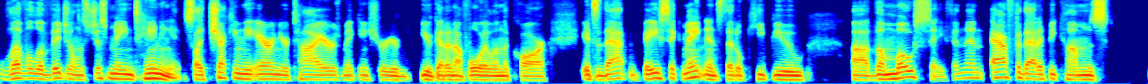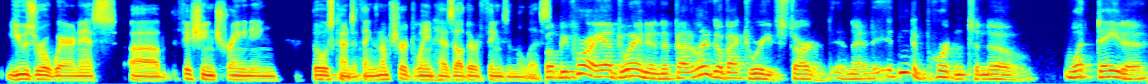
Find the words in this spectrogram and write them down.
level of vigilance, just maintaining it. It's like checking the air in your tires, making sure you you get enough oil in the car. It's that basic maintenance that'll keep you uh, the most safe. And then after that, it becomes user awareness, uh, phishing training, those mm-hmm. kinds of things. And I'm sure Duane has other things in the list. But before I add Duane in, Pat, let me go back to where you started. And it isn't important to know what data,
